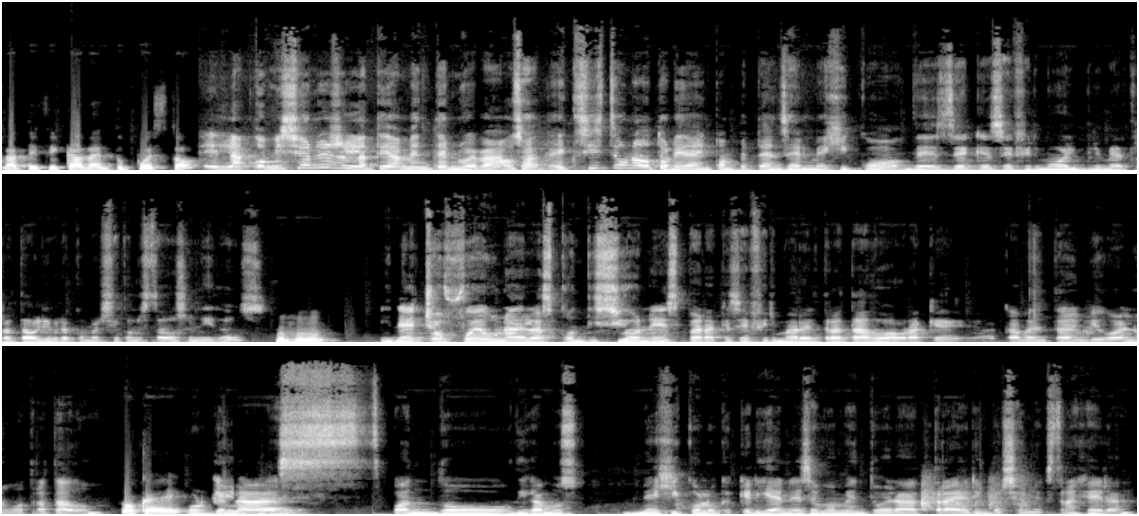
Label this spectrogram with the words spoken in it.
ratificada en tu puesto. Eh, la comisión es relativamente nueva, o sea, existe una autoridad en competencia en México desde que se firmó el primer Tratado de Libre Comercio con Estados Unidos. Y de hecho fue una de las condiciones para que se firmara el tratado, ahora que acaba de entrar en vigor el nuevo tratado. Ok. Porque las, cuando, digamos, México lo que quería en ese momento era traer inversión extranjera.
